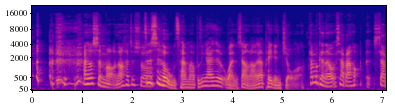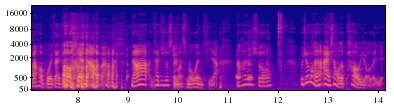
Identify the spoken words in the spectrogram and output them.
他说什么？然后他就说这是适合午餐吗？不是应该是晚上，然后要配点酒吗？他们可能下班后，呃下班后不会再就是 hang out 吧。然后他就说什么什么问题啊？然后他就说，我觉得我好像爱上我的炮友了耶。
